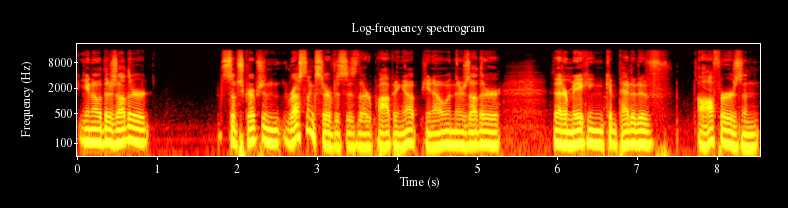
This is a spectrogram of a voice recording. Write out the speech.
you know, there's other subscription wrestling services that are popping up, you know, and there's other that are making competitive offers and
